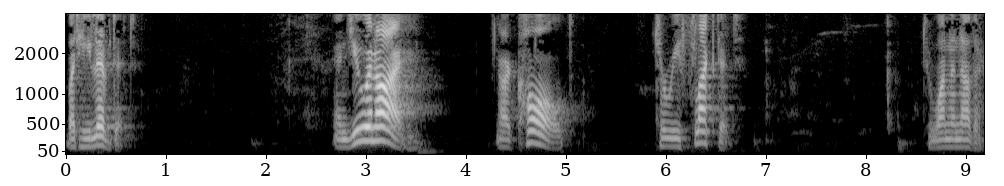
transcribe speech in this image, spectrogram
But he lived it. And you and I are called to reflect it to one another.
